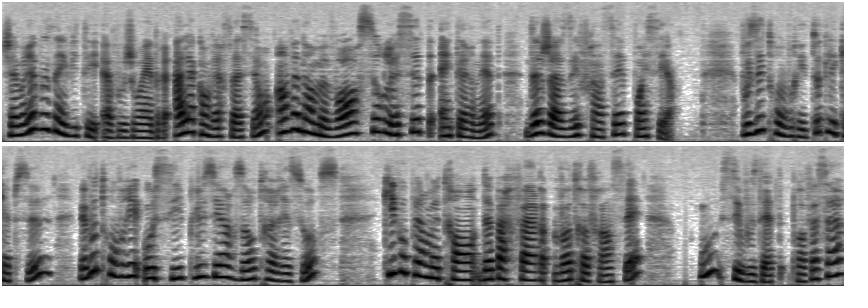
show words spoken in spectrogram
j'aimerais vous inviter à vous joindre à la conversation en venant me voir sur le site internet de jaserfrançais.ca. Vous y trouverez toutes les capsules, mais vous trouverez aussi plusieurs autres ressources qui vous permettront de parfaire votre français ou, si vous êtes professeur,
